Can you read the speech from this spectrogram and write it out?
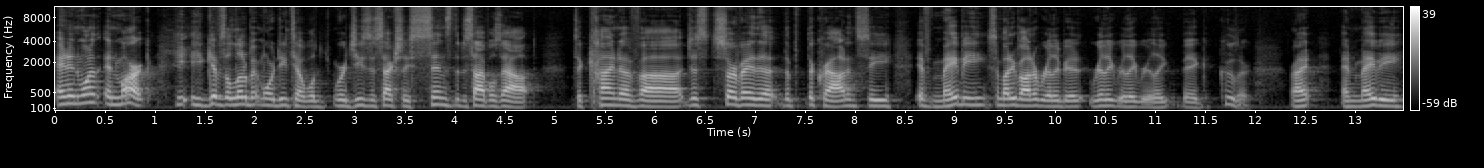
and in, one, in Mark, he, he gives a little bit more detail where Jesus actually sends the disciples out to kind of uh, just survey the, the, the, crowd and see if maybe somebody brought a really, big, really, really, really big cooler, right? And maybe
